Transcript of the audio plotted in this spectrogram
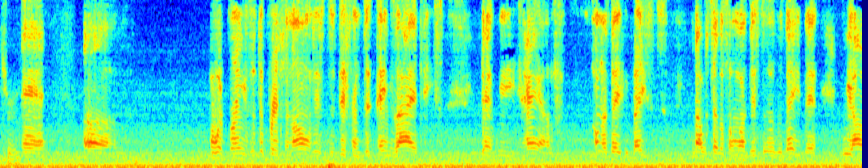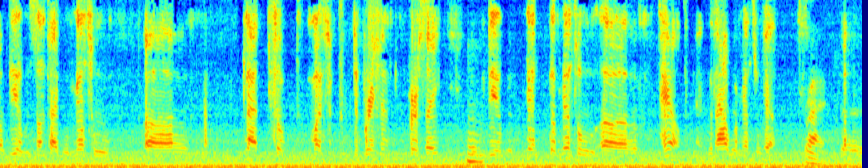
True. and uh, what brings the depression on is the different anxieties that we have on a daily basis. And I was telling someone just the other day that we all deal with some type of mental, uh, not so much depression per se. but We deal with the mental uh, health, with our mental health. Right. Uh,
